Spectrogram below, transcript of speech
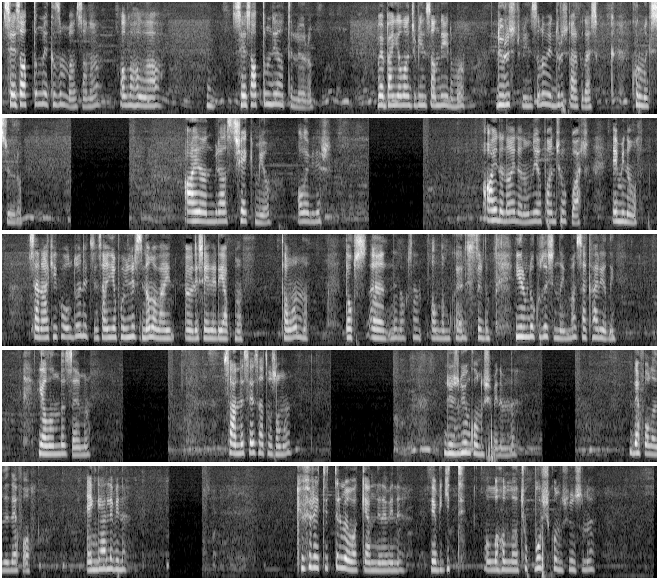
Ses attım ya kızım ben sana. Allah Allah. Ses attım diye hatırlıyorum. Ve ben yalancı bir insan değilim ha. Dürüst bir insanım ve dürüst arkadaşlık kurmak istiyorum. Aynen biraz çekmiyor. Olabilir. Aynen aynen onu yapan çok var. Emin ol. Sen erkek olduğun için sen yapabilirsin ama ben öyle şeyleri yapmam. Tamam mı? 90 e, ne 90 Allah'ımı karıştırdım. 29 yaşındayım ben Sakaryalıyım. Yalanı da sevmem. Sen de ses at o zaman. Düzgün konuş benimle. Defol hadi defol. Engelle beni. Küfür ettirtme bak kendine beni. Ya bir git. Allah Allah çok boş konuşuyorsun ha.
